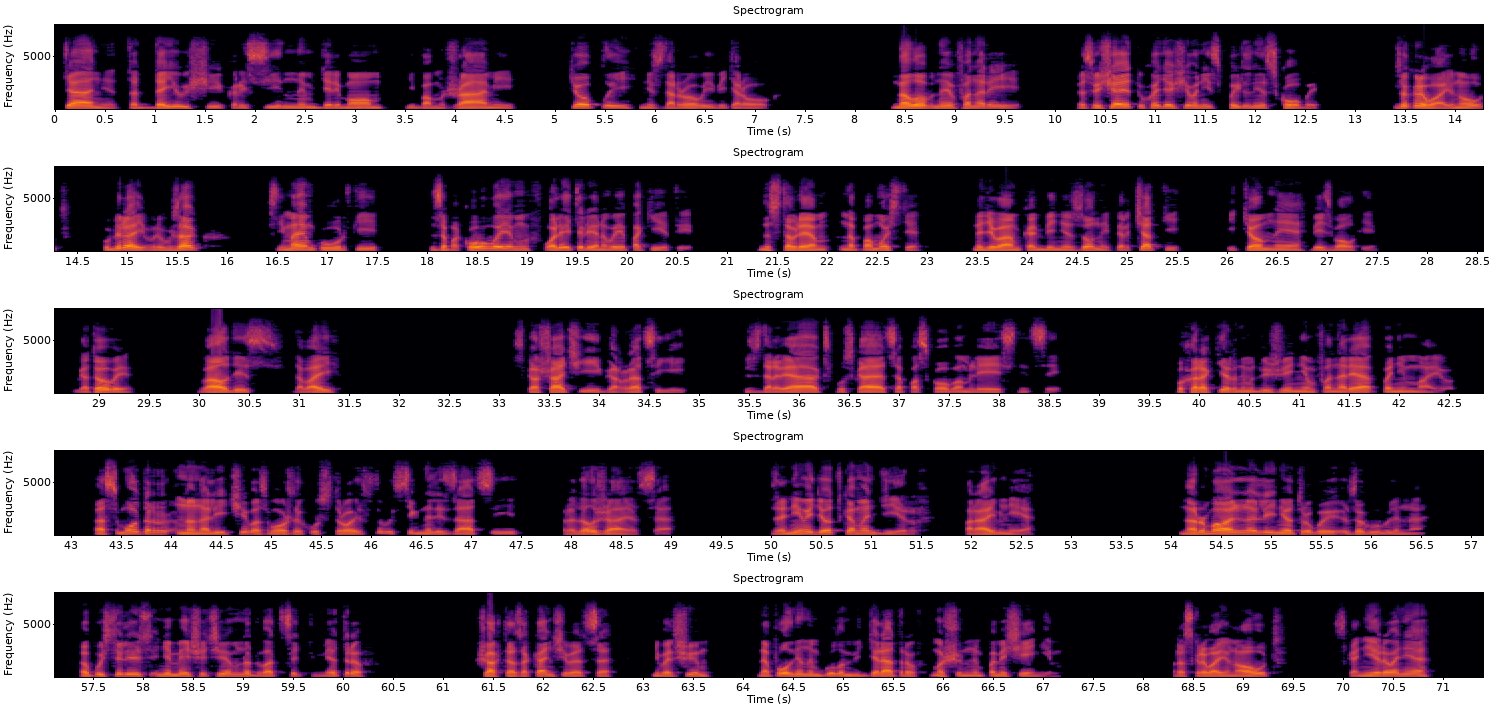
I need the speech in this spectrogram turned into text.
тянет отдающий крысиным дерьмом и бомжами теплый нездоровый ветерок. Налобные фонари освещают уходящие вниз пыльные скобы. Закрываю ноут, убираю в рюкзак, снимаем куртки, запаковываем в полиэтиленовые пакеты, наставляем на помосте, надеваем комбинезоны, перчатки и темные бейсболки. Готовы? Валдис, давай. С кошачьей грацией здоровяк спускается по скобам лестницы. По характерным движениям фонаря понимаю. Осмотр на наличие возможных устройств сигнализации продолжается. За ним идет командир. Пора и мне. Нормально линия трубы заглублена. Опустились не меньше, чем на двадцать метров. Шахта заканчивается небольшим, наполненным гулом вентиляторов машинным помещением. Раскрываю ноут. Сканирование.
